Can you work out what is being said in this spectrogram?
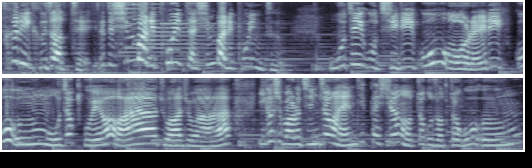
틀이 그 자체. 이제 신발이 포인트야 신발이 포인트 오지고 지리고 어 let it go 응 오졌고요. 아 좋아 좋아. 이것이 바로 진정한 엔티 패션. 어쩌고 저쩌고 응.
